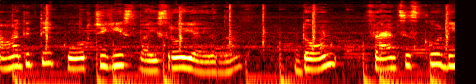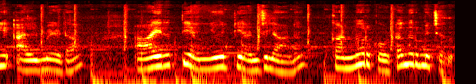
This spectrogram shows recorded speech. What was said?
ആദ്യത്തെ പോർച്ചുഗീസ് വൈസ്രോയി ആയിരുന്ന ഡോൺ ഫ്രാൻസിസ്കോ ഡി അൽമേഡ ആയിരത്തി അഞ്ഞൂറ്റി അഞ്ചിലാണ് കണ്ണൂർ കോട്ട നിർമ്മിച്ചത്.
